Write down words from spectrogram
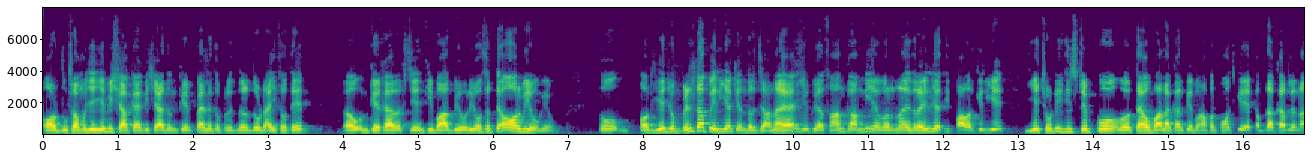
और दूसरा, मुझे ये भी शक है कि शायद उनके पहले तो प्रिजनर दो ढाई सौ थे उनके खैर एक्सचेंज की बात भी हो रही, हो सकता है और भी हो गए हों। तो और ये जो बिल्ट अप एरिया के अंदर जाना है, ये कोई आसान काम नहीं है, वरना इसराइल जैसी पावर के लिए ये छोटी सी स्ट्रिप को तय बाला करके वहाँ पर पहुँच के कब्जा कर लेना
